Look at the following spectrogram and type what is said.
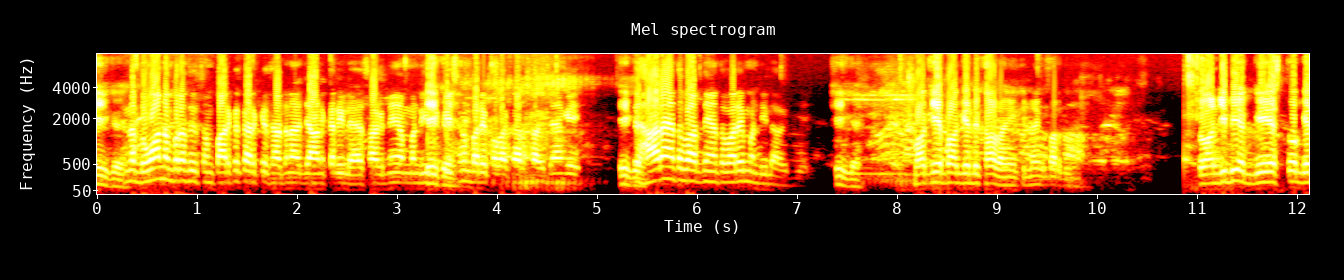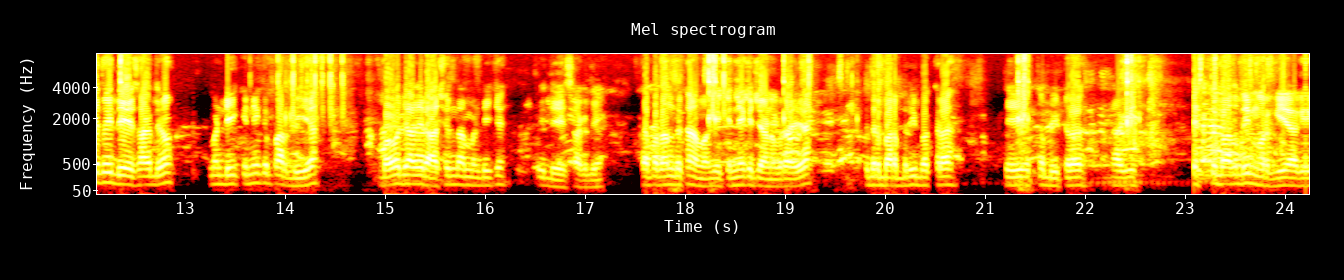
ਠੀਕ ਹੈ ਇਹਨਾਂ ਦੋਵਾਂ ਨੰਬਰਾਂ ਤੇ ਸੰਪਰਕ ਕਰਕੇ ਸਾਡੇ ਨਾਲ ਜਾਣਕਾਰੀ ਲੈ ਸਕਦੇ ਆ ਮੰਡੀ। ਲੋਕੇਸ਼ਨ ਬਾਰੇ ਪਤਾ ਕਰ ਸਕਦੇ ਆਂਗੇ ਠੀਕ ਤੇ ਹਰ ਐਤਵਾਰ ਦੇ ਐਤਵਾਰ ਮੰਡੀ ਲੱਗਦੀ ਹੈ ਠੀਕ ਹੈ। ਬਾਕੀ ਆਪਾਂ ਅੱਗੇ ਦਿਖਾ ਦਾਂਗੇ ਕਿੰਨਾ ਕੁ ਭਰਦੀ ਹੈ ਸੋ ਹਾਂਜੀ ਵੀ ਅੱਗੇ ਇਸ ਤੋਂ ਅੱਗੇ ਤੁਸੀਂ ਦੇ ਸਕਦੇ ਹੋ। ਮੰਡੀ ਕਿੰਨੀ ਕੁ ਭਰਦੀ ਆ। ਬਹੁਤ ਜ਼ਿਆਦਾ ਰਸ਼ ਹੁੰਦਾ ਮੰਡੀ 'ਚ ਤੁਸੀਂ ਦੇ ਸਕਦੇ ਹੋ। ਤਾਂ ਆਪਾਂ ਤੁਹਾਨੂੰ ਦਿਖਾਵਾਂਗੇ ਕਿੰਨੇ ਕੁ ਜਾਨਵਰ ਆਏ ਆ। ਇਧਰ ਬਰਬਰੀ ਬੱਕਰਾ ਤੇ ਇੱਕ ਬੀਟਲ ਆ ਗਈ। ਇਸ ਤੋਂ ਬਾਅਦ ਵੀ ਮੁਰਗੇ ਆ ਗਏ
